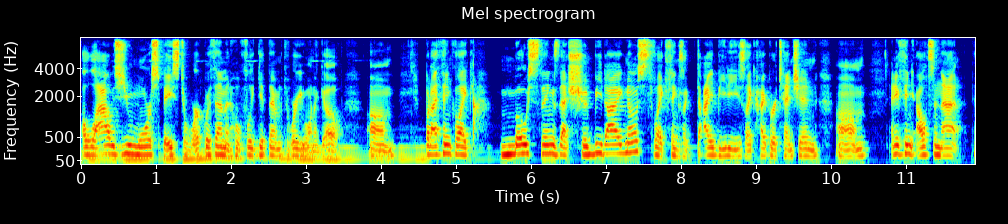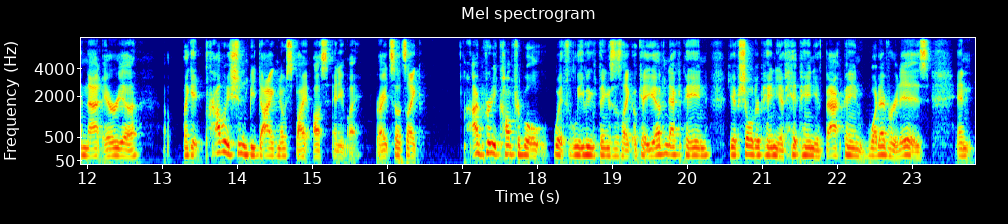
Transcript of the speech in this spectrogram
allows you more space to work with them and hopefully get them to where you want to go. Um but I think like most things that should be diagnosed like things like diabetes like hypertension um anything else in that in that area like it probably shouldn't be diagnosed by us anyway right? So it's like I'm pretty comfortable with leaving things as like, okay, you have neck pain, you have shoulder pain, you have hip pain, you have back pain, whatever it is, and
